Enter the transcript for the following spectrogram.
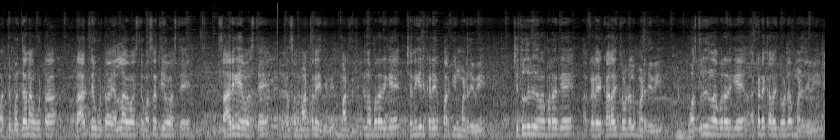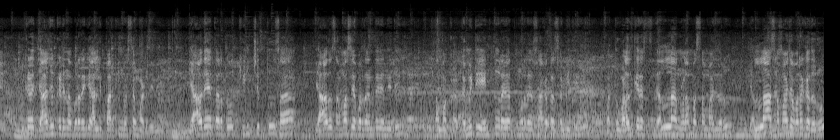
ಮತ್ತು ಮಧ್ಯಾಹ್ನ ಊಟ, ರಾತ್ರಿ ಊಟ, ಎಲ್ಲ ವ್ಯವಸ್ಥೆ, ವಸತಿ ವ್ಯವಸ್ಥೆ, ಸಾರಿಗೆ ವ್ಯವಸ್ಥೆ ಕೆಲಸ ಮಾಡ್ತಾನೆ ಇದ್ದೀವಿ ಮಾಡ್ತಿದ್ದೀವಿ ಬರೋರಿಗೆ ಚನ್ನಗಿರಿ ಕಡೆಗೆ ಪಾರ್ಕಿಂಗ್ ಮಾಡಿದ್ದೀವಿ ಚಿತ್ರದುರ್ಗ ಜನ ಬರೋರಿಗೆ ಆ ಕಡೆ ಕಾಲೇಜ್ ಗ್ರೌಂಡಲ್ಲಿ ಮಾಡಿದ್ದೀವಿ ವಸ್ತ್ರದಿಂದ ಬರೋರಿಗೆ ಆ ಕಡೆ ಕಾಲೇಜ್ ಗ್ರೌಂಡಲ್ಲಿ ಮಾಡಿದ್ದೀವಿ ಈ ಕಡೆ ಜಾಜೂರ್ ಕಡೆಯಿಂದ ಬರೋರಿಗೆ ಅಲ್ಲಿ ಪಾರ್ಕಿಂಗ್ ವ್ಯವಸ್ಥೆ ಮಾಡಿದ್ದೀವಿ ಯಾವುದೇ ಥರದ್ದು ಕಿಂಚಿತ್ತು ಸಹ ಯಾವುದೋ ಸಮಸ್ಯೆ ಬರದಂತೆ ನಿಧಿ ನಮ್ಮ ಕಮಿಟಿ ಎಂಟುನೂರ ಐವತ್ತ್ಮೂರನೇ ಸ್ವಾಗತ ಸಮಿತಿ ಮತ್ತು ಒಳದಕೆರೆ ಎಲ್ಲ ನೊಳಂಬ ಸಮಾಜದರು ಎಲ್ಲ ಸಮಾಜ ವರ್ಗದರು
